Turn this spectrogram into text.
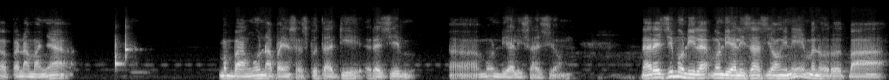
apa namanya membangun apa yang saya sebut tadi rezim uh, mondialisasi. Nah, rezim mondialisasi ini menurut Pak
